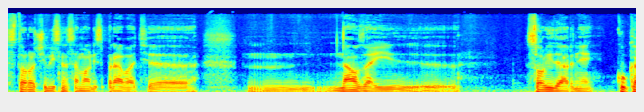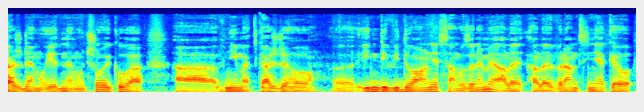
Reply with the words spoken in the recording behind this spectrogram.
storočí by sme sa mali správať e, naozaj e, solidárne ku každému jednému človeku a, a vnímať každého e, individuálne, samozrejme, ale, ale v rámci nejakého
